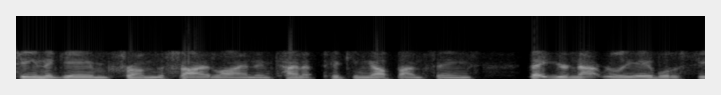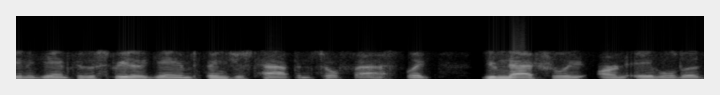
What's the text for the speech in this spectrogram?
seeing the game from the sideline and kind of picking up on things that you're not really able to see in a game because the speed of the game, things just happen so fast. Like you naturally aren't able to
